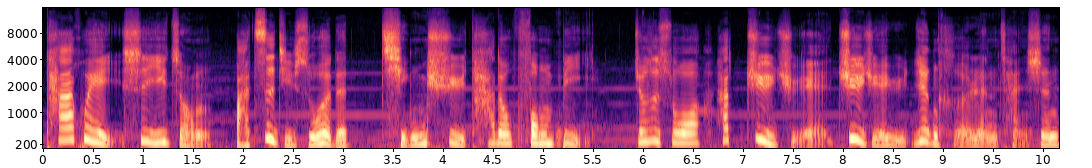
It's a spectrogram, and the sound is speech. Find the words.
他会是一种把自己所有的情绪他都封闭？就是说，他拒绝拒绝与任何人产生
